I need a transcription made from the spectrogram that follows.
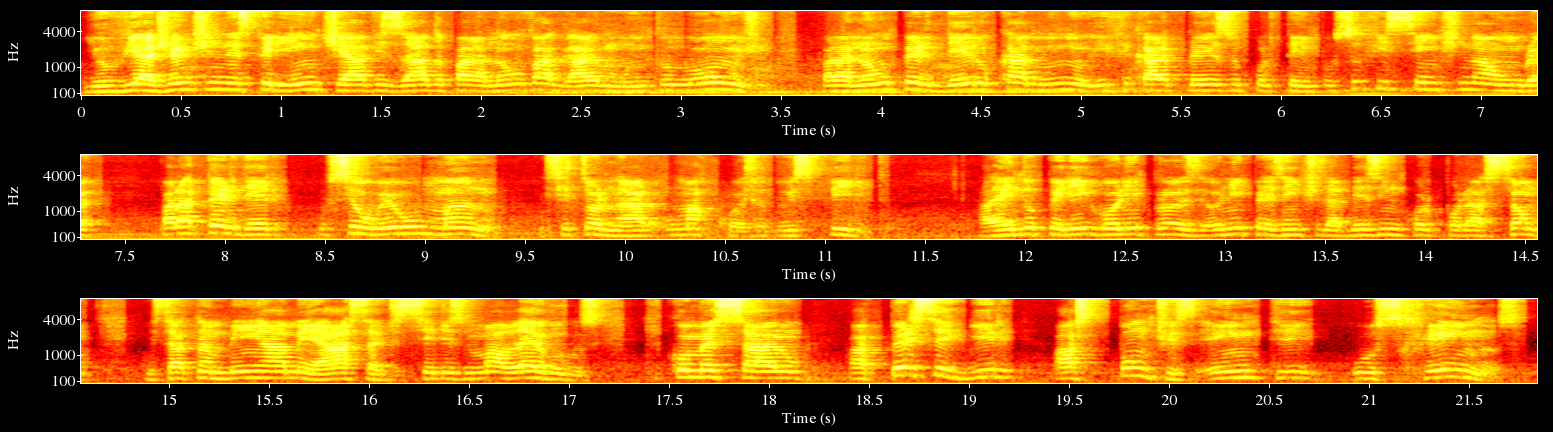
E o viajante inexperiente é avisado para não vagar muito longe, para não perder o caminho e ficar preso por tempo suficiente na Umbra para perder o seu eu humano e se tornar uma coisa do espírito. Além do perigo onipresente da desincorporação, está também a ameaça de seres malévolos que começaram a perseguir as pontes entre os reinos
